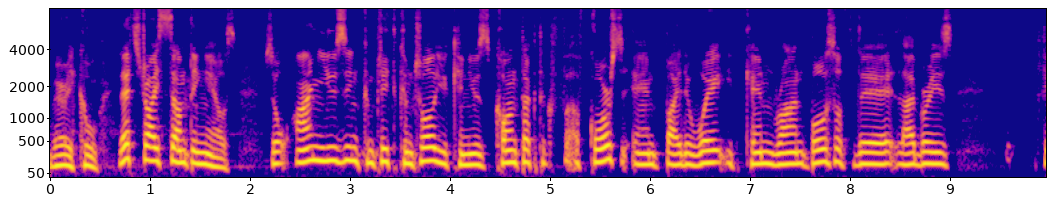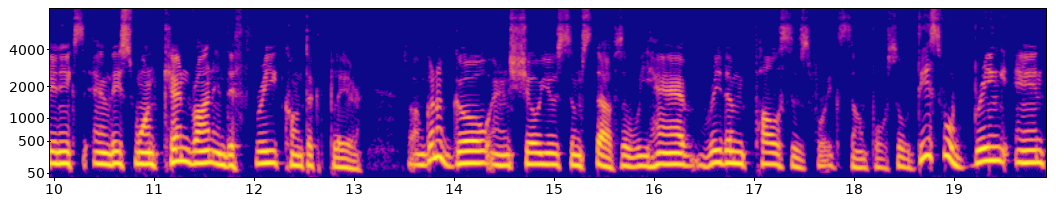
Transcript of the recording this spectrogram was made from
Very cool. Let's try something else. So I'm using Komplete Kontrol. You can use Kontakt, of course. And by the way, it can run both of the libraries Phoenix and this one can run in the free Kontakt player. So I'm to go and show you some stuff. So we have rhythm pulses, for example. So this will bring in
